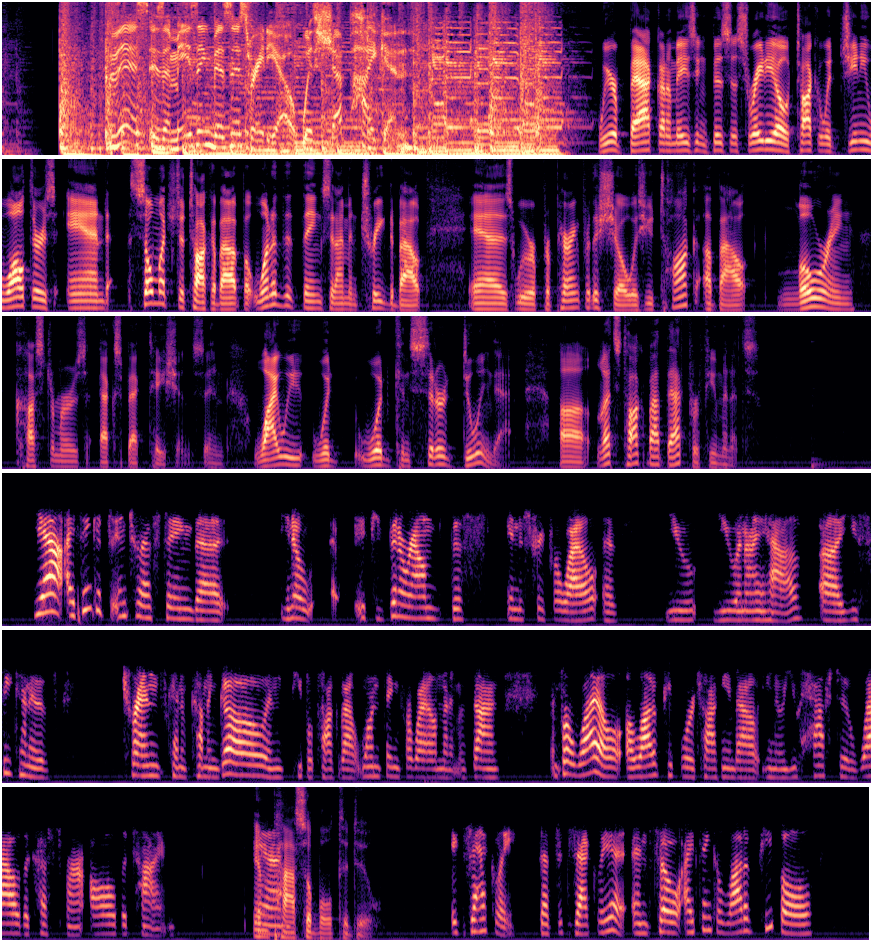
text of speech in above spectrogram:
This is Amazing Business Radio with Shep Hyken. We're back on Amazing Business Radio talking with Jeannie Walters and so much to talk about. But one of the things that I'm intrigued about as we were preparing for the show was you talk about lowering customers' expectations and why we would would consider doing that. Uh, let's talk about that for a few minutes. Yeah, I think it's interesting that you know if you've been around this industry for a while, as you you and I have, uh, you see kind of trends kind of come and go, and people talk about one thing for a while and then it moves on. And for a while, a lot of people were talking about, you know, you have to wow the customer all the time. Impossible to do. Exactly. That's exactly it. And so I think a lot of people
